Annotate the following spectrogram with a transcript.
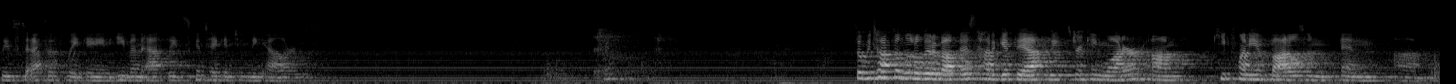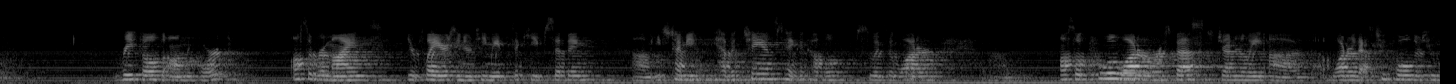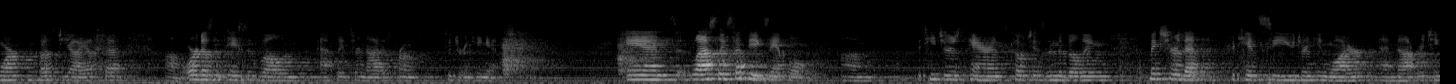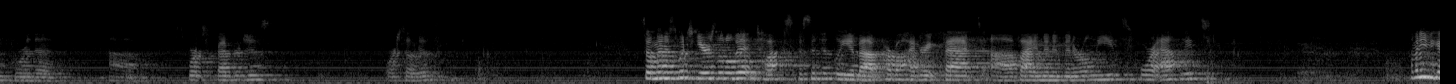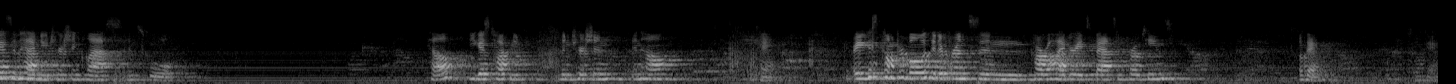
leads to excess weight gain. Even athletes can take in too many calories. So we talked a little bit about this, how to get the athletes drinking water. Um, keep plenty of bottles and, and um, refills on the court. Also remind your players and your teammates to keep sipping. Um, each time you have a chance, take a couple swigs of water. Um, also, cool water works best. Generally, uh, water that's too cold or too warm can cause GI upset, um, or doesn't taste as well, and athletes are not as prone to, to drinking it. And lastly, set the example. Um, the teachers, parents, coaches in the building, make sure that the kids see you drinking water and not reaching for the um, sports beverages or sodas. So I'm going to switch gears a little bit and talk specifically about carbohydrate, fat, uh, vitamin, and mineral needs for athletes. How many of you guys have had nutrition class in school? Health? You guys talk nutrition and health? Okay. Are you guys comfortable with the difference in carbohydrates, fats, and proteins? Okay. Okay.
